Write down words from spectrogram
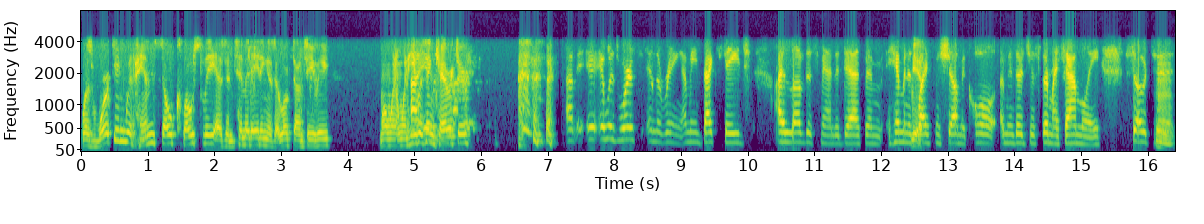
was working with him so closely as intimidating as it looked on TV? Well, when when he Uh, was it in was- character. Um, it, it was worse in the ring. I mean, backstage, I love this man to death, and him and his Yeah. wife Michelle McCool. I mean, they're just they're my family. So to, Mm.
